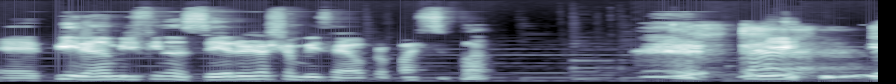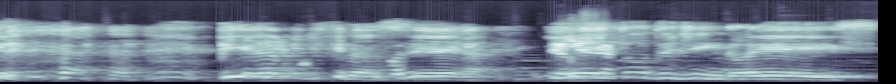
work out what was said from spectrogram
é, pirâmide financeira eu já chamei Israel para participar. Cara, pirâmide financeira, estudo de inglês,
